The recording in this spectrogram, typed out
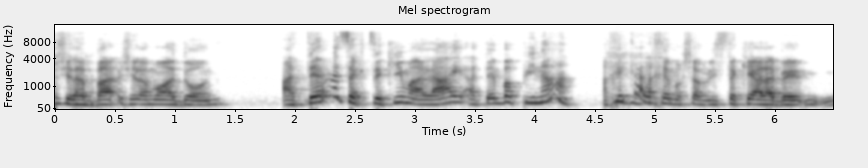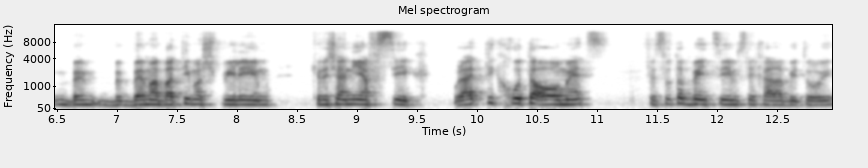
של, הב... של המועדון, אתם מצקצקים עליי, אתם בפינה. הכי קל לכם עכשיו להסתכל עליי. במבטים משפילים, כדי שאני אפסיק. אולי תיקחו את האומץ, תפסו את הביצים, סליחה על הביטוי,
